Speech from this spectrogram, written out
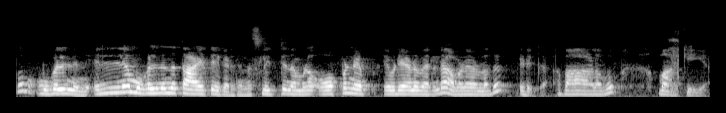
അപ്പം മുകളിൽ നിന്ന് എല്ലാം മുകളിൽ നിന്ന് താഴത്തേക്ക് എടുക്കുന്നത് സ്ലിറ്റ് നമ്മൾ ഓപ്പൺ എവിടെയാണ് വരേണ്ടത്? അവിടെ ഉള്ളത് എടുക്കുക. അപ്പോൾ ആ അളവും മാർക്ക് ചെയ്യുക.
